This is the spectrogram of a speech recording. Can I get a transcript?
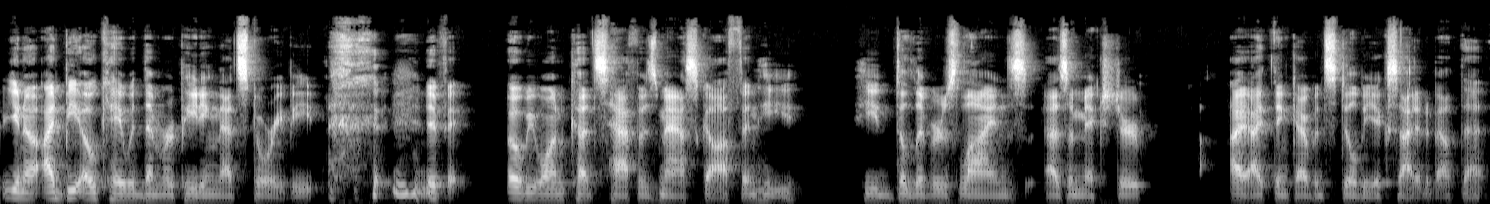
you know, I'd be okay with them repeating that story beat. mm-hmm. If Obi Wan cuts half his mask off and he he delivers lines as a mixture, I, I think I would still be excited about that.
